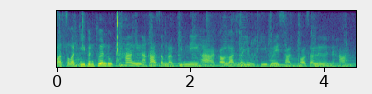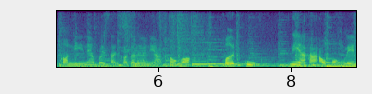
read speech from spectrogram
็สวัสดีเพื่อนๆทุกท่านนะคะสำหรับคลิปนี้ค่ะเกาลัดมาอยู่ที่บริษัทกอเจริญนะคะ ตอนนี้เนี่ยบริษัทกอเจริญเนี่ยเขาก็เปิดกุกเนี่ยค่ะเอาของเล่น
